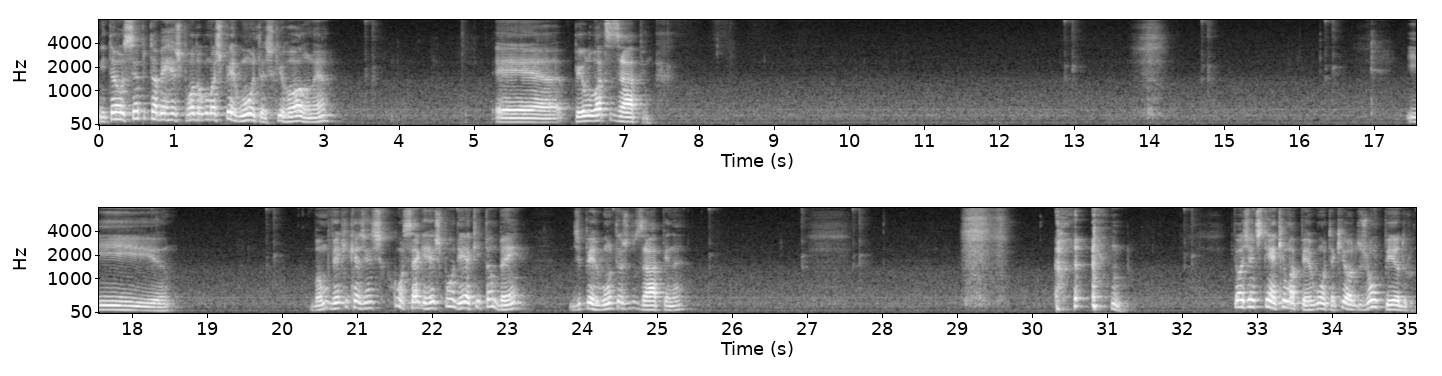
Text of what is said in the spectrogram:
Então eu sempre também respondo algumas perguntas que rolam, né? É, pelo WhatsApp. E vamos ver o que a gente consegue responder aqui também de perguntas do Zap, né? Então a gente tem aqui uma pergunta aqui, ó, do João Pedro.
